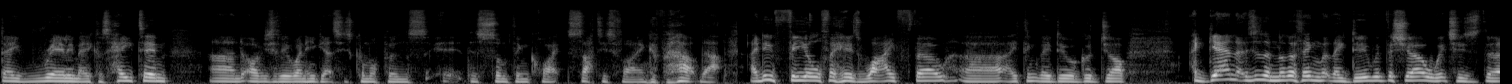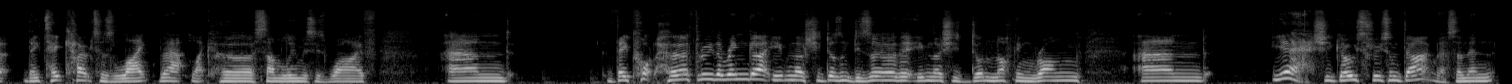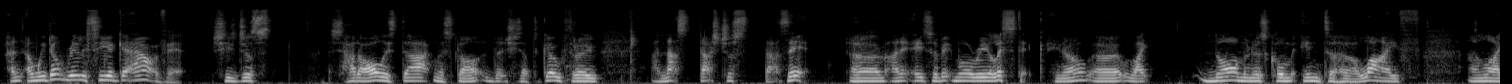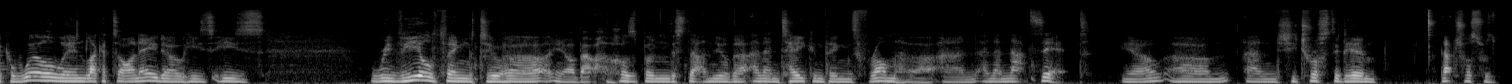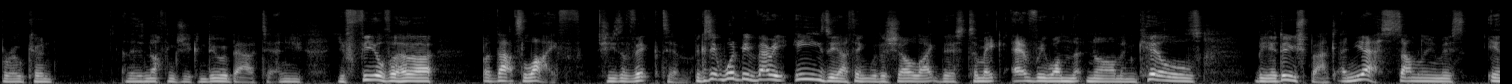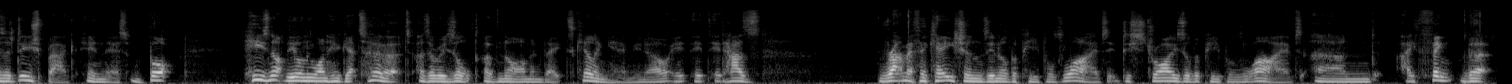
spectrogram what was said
they really make us hate him and obviously when he gets his comeuppance it, there's something quite satisfying about that i do feel for his wife though uh, i think they do a good job again this is another thing that they do with the show which is that they take characters like that like her sam loomis's wife and they put her through the ringer even though she doesn't deserve it even though she's done nothing wrong and yeah she goes through some darkness and then and, and we don't really see her get out of it she's just she's had all this darkness gone, that she's had to go through, and that's that's just that's it. Um, and it, it's a bit more realistic, you know. Uh, like Norman has come into her life, and like a whirlwind, like a tornado, he's he's revealed things to her, you know, about her husband, this, that, and the other, and then taken things from her, and and then that's it, you know. Um, and she trusted him. That trust was broken and there's nothing she can do about it. And you, you feel for her, but that's life. She's a victim. Because it would be very easy, I think, with a show like this to make everyone that Norman kills be a douchebag. And yes, Sam Loomis is a douchebag in this, but he's not the only one who gets hurt as a result of Norman Bates killing him. You know, it, it, it has ramifications in other people's lives, it destroys other people's lives. And I think that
